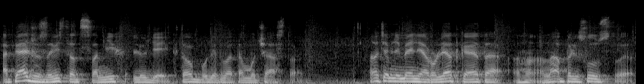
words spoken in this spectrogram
опять же зависит от самих людей, кто будет в этом участвовать. Но тем не менее рулетка это, она присутствует,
